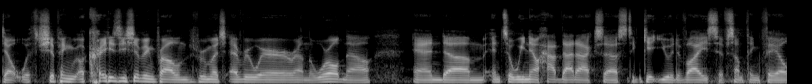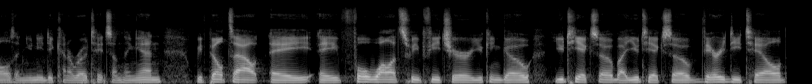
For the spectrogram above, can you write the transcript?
dealt with shipping a crazy shipping problems pretty much everywhere around the world now and um, and so we now have that access to get you a device if something fails and you need to kind of rotate something in. We've built out a a full wallet sweep feature. You can go UTXO by UTXO, very detailed,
